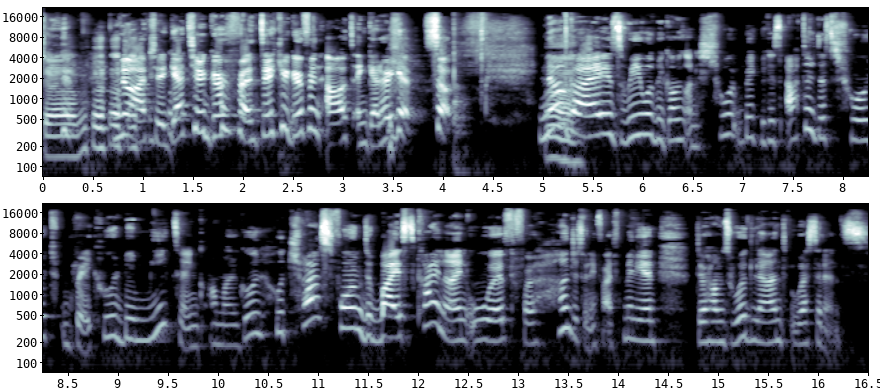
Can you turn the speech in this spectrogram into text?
trap. no, actually, get your girlfriend. Take your girlfriend out and get her a gift. So. Now, Ah. guys, we will be going on a short break because after this short break, we will be meeting Omar Gul, who transformed Dubai skyline with for 125 million dirhams woodland residence.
